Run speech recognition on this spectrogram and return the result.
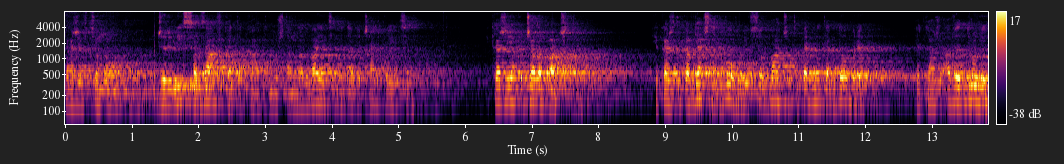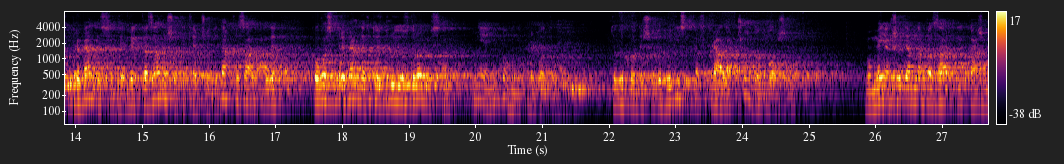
каже, в цьому е, джерелі сазавка така, тому що там наливається, вода вичерпується. І каже, я почала бачити. Я кажу, така вдячна Богу, і все бачу, тепер мені так добре. Я кажу, а ви других привели сюди? Ви казали, що таке чудо? Так, казали, але когось привели, хтось другий оздоровився. Ні, нікого не приводила. То виходить, що егоїстка вкрала чудо Боже. Бо ми, якщо йдемо на базар і кажемо,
